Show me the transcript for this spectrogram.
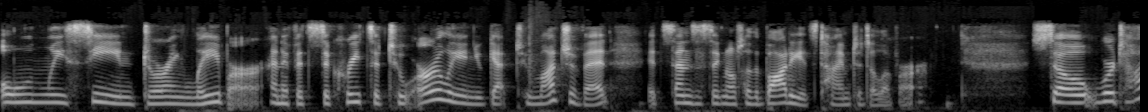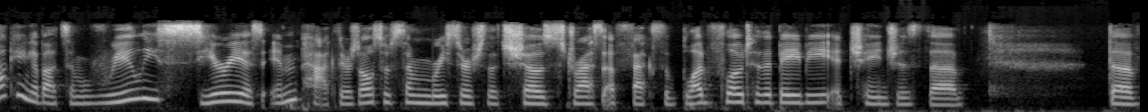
only seen during labor. And if it secretes it too early and you get too much of it, it sends a signal to the body it's time to deliver. So, we're talking about some really serious impact. There's also some research that shows stress affects the blood flow to the baby. It changes the the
